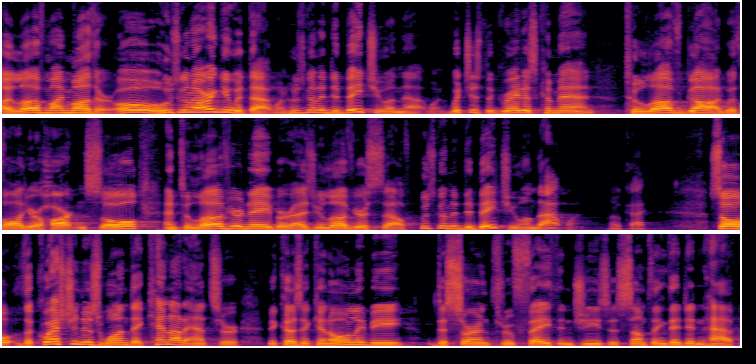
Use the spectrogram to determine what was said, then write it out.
I love my mother. Oh, who's going to argue with that one? Who's going to debate you on that one? Which is the greatest command? To love God with all your heart and soul and to love your neighbor as you love yourself. Who's going to debate you on that one? Okay. So the question is one they cannot answer because it can only be discerned through faith in Jesus, something they didn't have,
